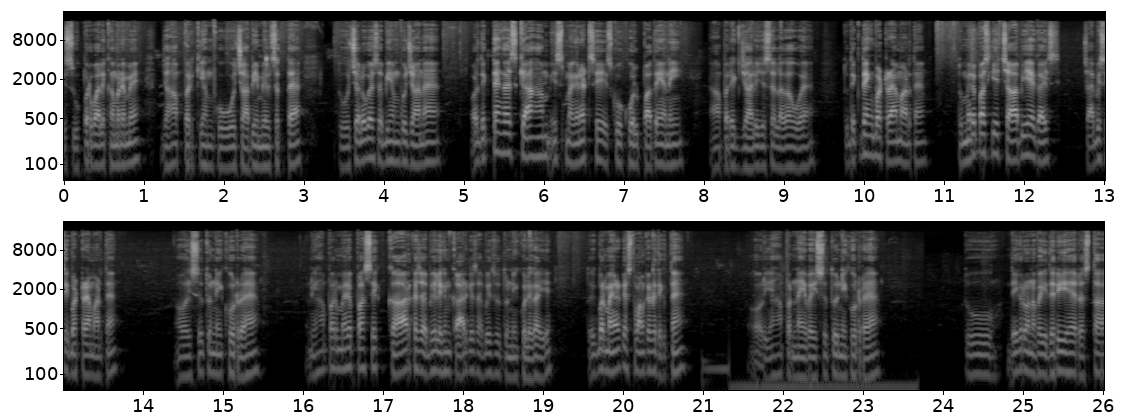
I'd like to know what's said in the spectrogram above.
इस ऊपर वाले कमरे में, जहाँ पर कि हमको वो चाबी मिल सकता है। तो चलो गैस अभी हमको जाना है और देखते हैं गैस क्या हम इस मैग्नेट से इसको खोल पाते हैं या नहीं। यहाँ पर एक जाली जैसा लगा हुआ है। तो देखते हैं, एक बार ट्राई मारते हैं। तो मेरे पास ये चाबी है गाइस चाबी से एक बार ट्राई मारते हैं। और इससे तो नहीं खुल रहा है। और यहाँ पर मेरे पास एक कार का चाबी है, लेकिन कार के चाबी से तो नहीं खुलेगा ये। तो एक बार मैग्नेट का इस्तेमाल करके देखते हैं। और यहाँ पर नहीं भाई इससे तो नहीं खुल रहा है। तो देख रहा हो ना भाई, इधर ही है रास्ता,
